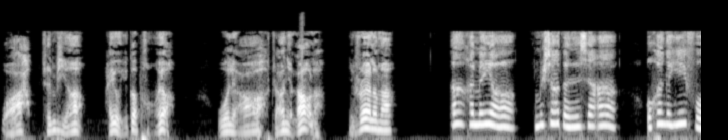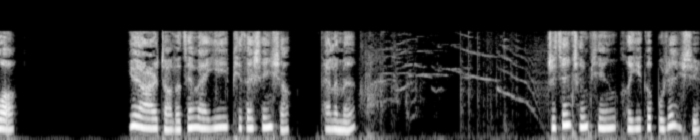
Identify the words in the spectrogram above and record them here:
我陈平还有一个朋友，无聊找你唠唠。你睡了吗？啊，还没有。你们稍等一下啊，我换个衣服。月儿找了件外衣披在身上，开了门。只见陈平和一个不认识，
